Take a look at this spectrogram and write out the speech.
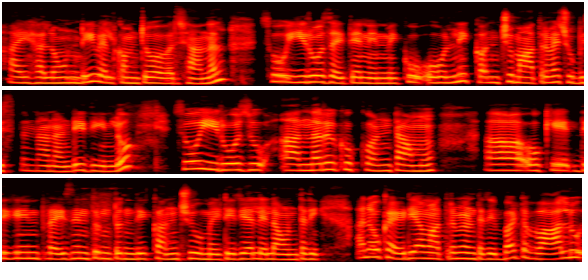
హాయ్ హలో అండి. Welcome to our channel. So ఈరోజు అయితే నేను మీకు ఓన్లీ కంచు మాత్రమే చూపిస్తున్నానండి దీనిలో. సో ఈరోజు అందరికి కొంటాము. ఓకే దీని ప్రైస్ ఎంత ఉంటుంది? కంచు మెటీరియల్ ఎలా ఉంటుంది? అని ఒక ఐడియా మాత్రమే ఉంటుంది. బట్ వాళ్ళు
